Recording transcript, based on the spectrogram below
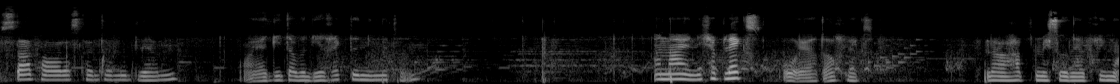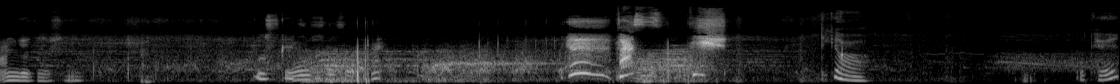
Star Power, das könnte gut werden. Oh, er geht aber direkt in die Mitte. Oh nein, ich habe Lex. Oh, er hat auch Lex. Da hat mich so der Primo angegriffen. Los geht's. Oh, scheiße. Nein. Was? Wie sch... Digga. Okay.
